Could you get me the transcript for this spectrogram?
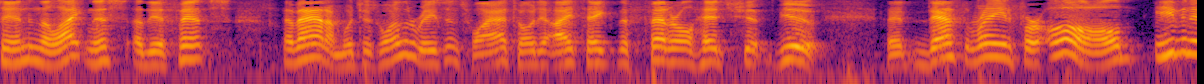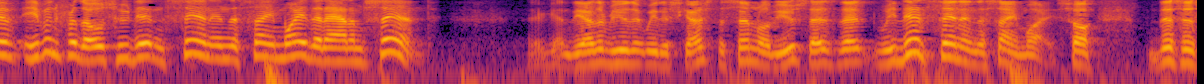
sinned in the likeness of the offense of Adam, which is one of the reasons why I told you I take the federal headship view. That death reigned for all, even if, even for those who didn't sin in the same way that Adam sinned. Again, the other view that we discussed, the seminal view, says that we did sin in the same way. So this is,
